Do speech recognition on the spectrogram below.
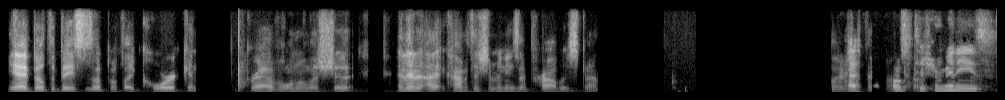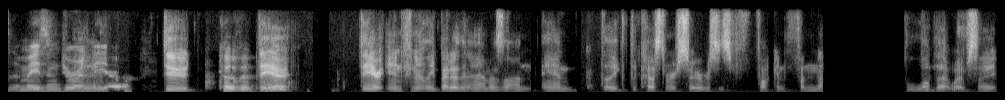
Yeah, I built the bases up with like cork and gravel and all this shit. And then I, competition minis I probably spent competition minis, amazing during the uh, Dude, COVID they're they are infinitely better than Amazon, and like the customer service is fucking phenomenal. Love that website.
